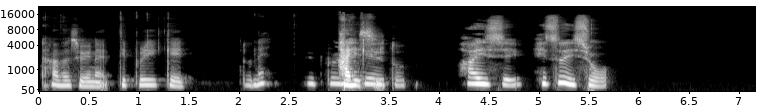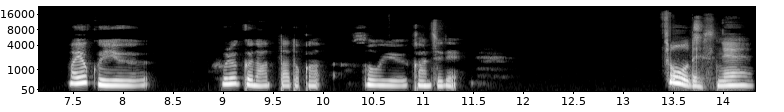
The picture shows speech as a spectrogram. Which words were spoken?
話を言えない。ディプリケートね。ディプリケート。廃止。非推奨。まあよく言う、古くなったとか、そういう感じでそうですね。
